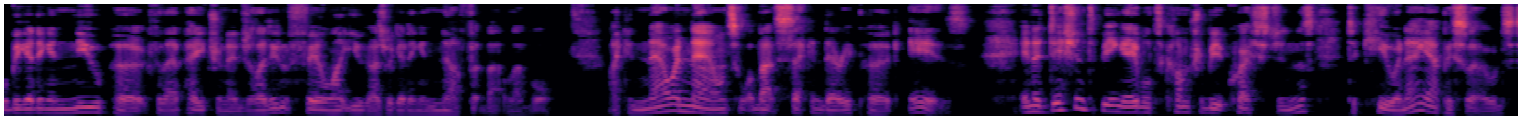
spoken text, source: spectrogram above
will be getting a new perk for their patronage, as I didn't feel like you guys were getting enough at that level. I can now announce what that secondary perk is. In addition to being able to contribute questions to Q&A episodes,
